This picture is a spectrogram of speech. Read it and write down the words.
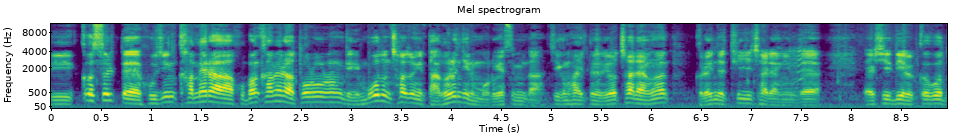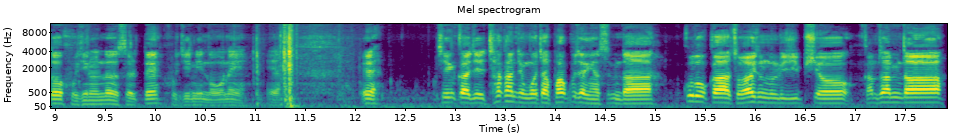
이 껐을 때 후진 카메라 후방 카메라 들어오는 게 모든 차종이 다 그런지는 모르겠습니다. 지금 하여튼 이 차량은 그랜저 TG 차량인데 LCD를 끄고도 후진을 넣었을 때 후진이 나오네. 예. 예. 지금까지 착한 정보차 박 부장이었습니다. 구독과 좋아요 좀 눌러주십시오. 감사합니다.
